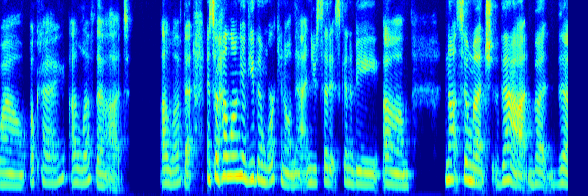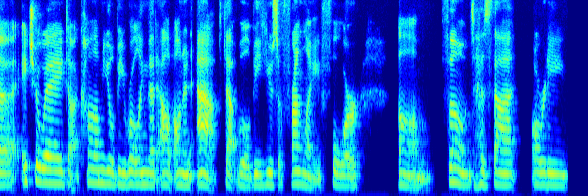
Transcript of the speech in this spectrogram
Wow. Okay. I love that. I love that. And so how long have you been working on that? And you said it's going to be um not so much that, but the HOA.com, you'll be rolling that out on an app that will be user friendly for um phones. Has that already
